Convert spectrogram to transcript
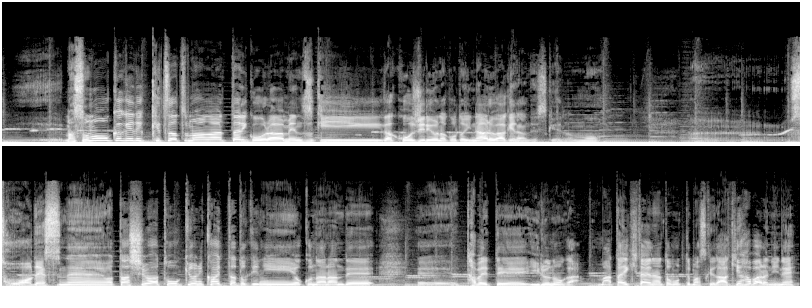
えーまあそのおかげで血圧も上がったりこうラーメン好きが講じるようなことになるわけなんですけれどもそうですね。私は東京に帰った時によく並んで、えー食べているのがまた行きたいなと思ってますけど秋葉原にね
